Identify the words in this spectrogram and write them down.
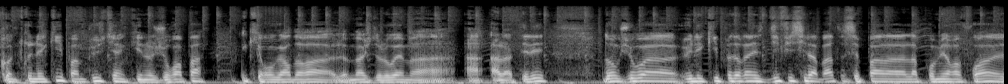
contre une équipe en plus tiens, qui ne jouera pas et qui regardera le match de l'OM à, à, à la télé. Donc je vois une équipe de Reims difficile à battre. C'est pas la première fois.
